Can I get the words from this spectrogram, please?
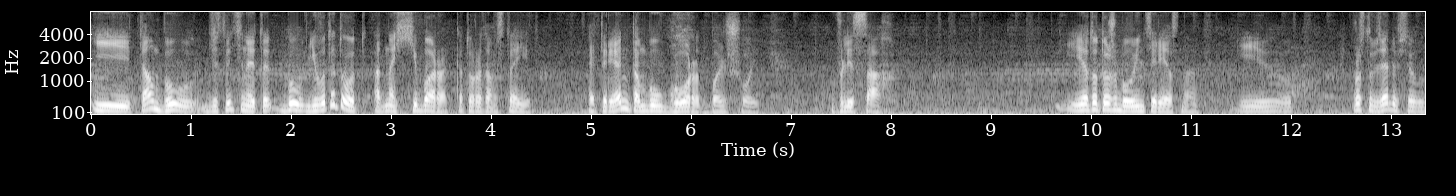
И там был, действительно, это был не вот эта вот одна хибара, которая там стоит. а Это реально там был город большой в лесах. И это тоже было интересно. И вот просто взяли все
